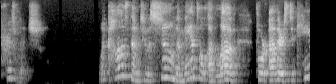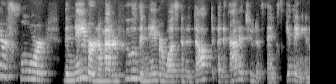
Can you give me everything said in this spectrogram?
privilege? What caused them to assume the mantle of love for others, to care for the neighbor, no matter who the neighbor was, and adopt an attitude of thanksgiving in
